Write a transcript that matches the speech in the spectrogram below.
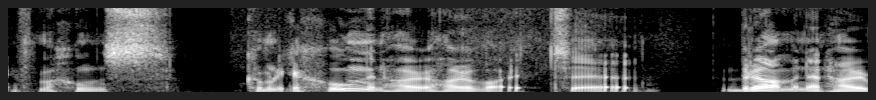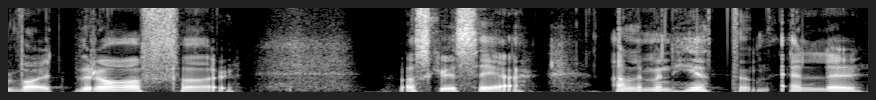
informationskommunikationen har, har varit uh, bra, men den har varit bra för, vad ska vi säga, allmänheten eller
